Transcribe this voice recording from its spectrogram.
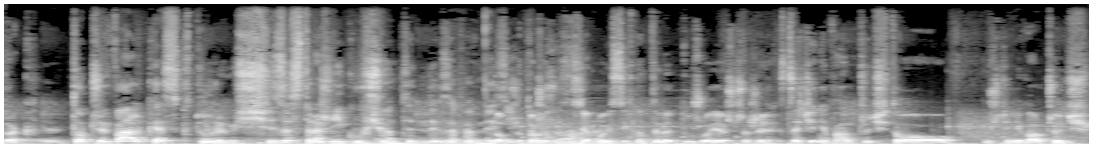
Tak? toczy walkę z którymś ze strażników świątynnych, zapewne jest Dobrze, ich wasza dużo. decyzja, bo jest ich na tyle dużo jeszcze, że jak chcecie nie walczyć, to możecie nie walczyć.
